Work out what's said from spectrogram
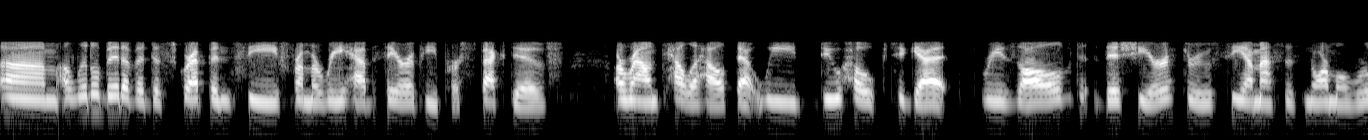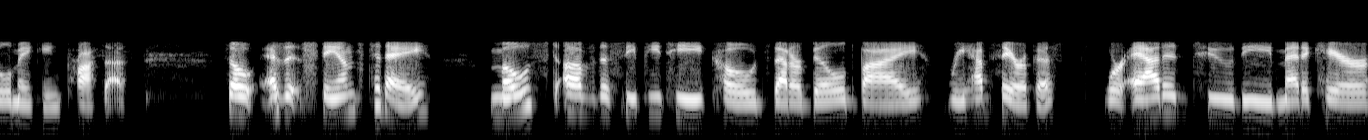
um, a little bit of a discrepancy from a rehab therapy perspective around telehealth that we do hope to get resolved this year through CMS's normal rulemaking process. So, as it stands today, most of the CPT codes that are billed by rehab therapists were added to the Medicare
